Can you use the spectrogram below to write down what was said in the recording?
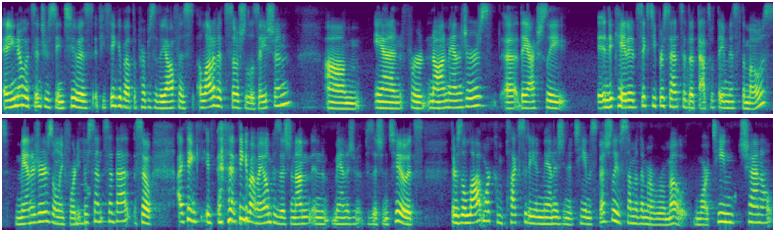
And you know what's interesting too is if you think about the purpose of the office, a lot of it's socialization. Um, and for non managers, uh, they actually indicated 60% said that that's what they miss the most. Managers, only 40% mm. said that. So I think if I think about my own position, I'm in the management position too. It's there's a lot more complexity in managing a team, especially if some of them are remote. More team channel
